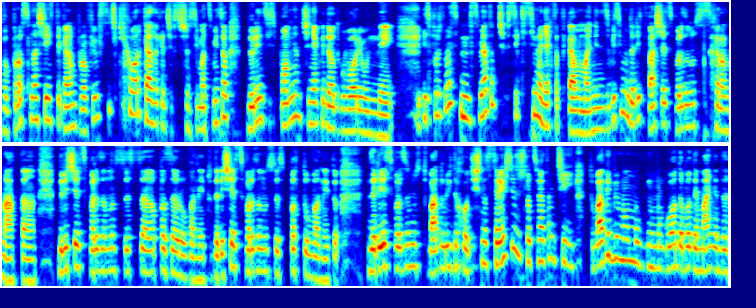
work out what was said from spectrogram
въпрос в нашия инстаграм профил, всички хора казаха, че всъщност имат смисъл. Дори не си спомням, че някой да е отговорил не. И според мен смятам, че всеки си има някаква такава мания, независимо дали това ще е свързано с храната, дали ще е свързано с а, пазаруването, дали ще е свързано с пътуването, дали е свързано с това дори да ходиш на срещи, защото смятам, че това би било могло да бъде мания да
